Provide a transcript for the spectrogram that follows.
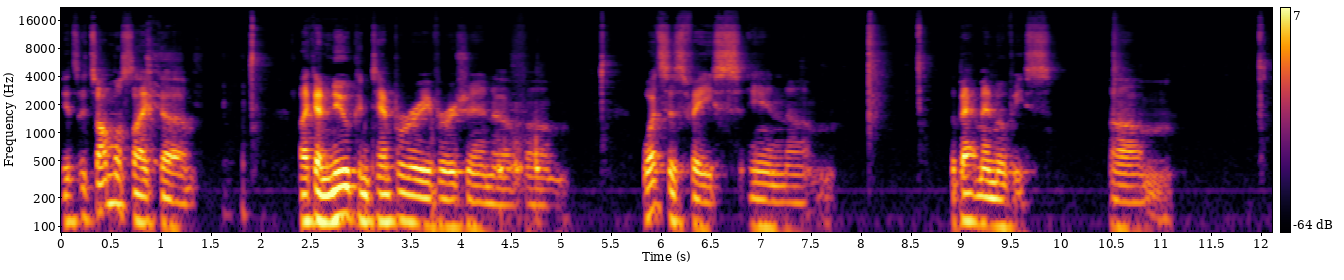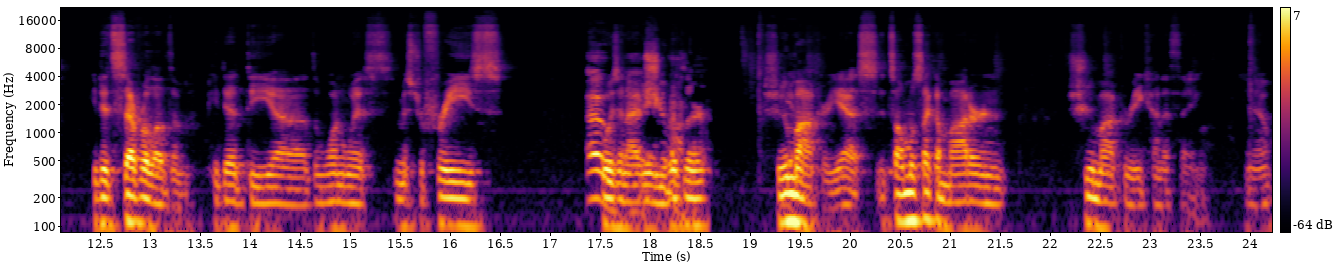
It's it's almost like um, like a new contemporary version of um, what's his face in um, the Batman movies. Um, he did several of them. He did the uh, the one with Mister Freeze, Oh, Poison uh, Ivy, and Schumacher. Riddler. Schumacher, yes, it's almost like a modern Schumachery kind of thing. You know,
